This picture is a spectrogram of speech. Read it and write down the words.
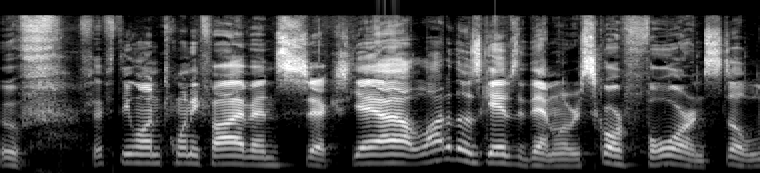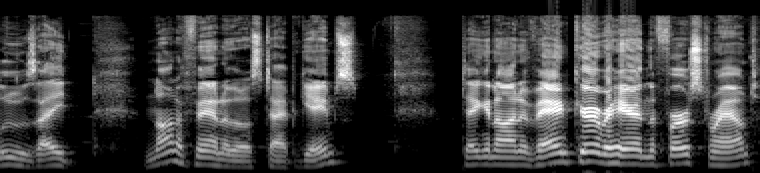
Oof, 51, 25, and 6. Yeah, a lot of those games at the end where we score 4 and still lose. I'm not a fan of those type of games. Taking on a Vancouver here in the first round.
